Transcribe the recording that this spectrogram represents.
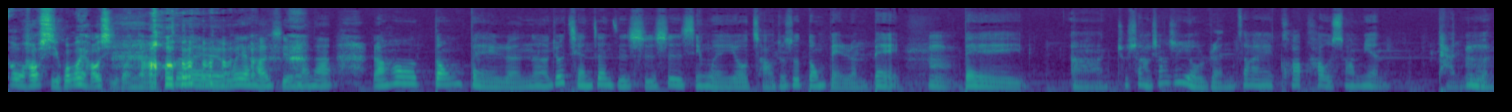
我好喜欢，我也好喜欢他，对，我也好喜欢他。然后东北人呢，就前阵子时事新闻有炒，就是东北人被嗯被啊、呃，就是好像是有人在 Clubhouse 上面谈论，嗯、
